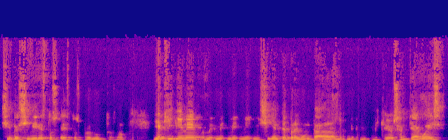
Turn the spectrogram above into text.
sin recibir estos, estos productos? ¿no? Y aquí viene mi, mi, mi siguiente pregunta, mi, mi querido Santiago, es,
